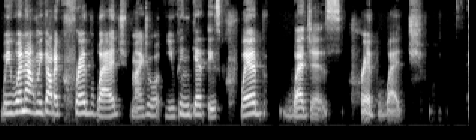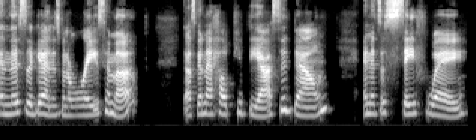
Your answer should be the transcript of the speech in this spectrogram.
We went out and we got a crib wedge. Mind you, you can get these crib wedges, crib wedge. And this again is going to raise him up. That's going to help keep the acid down. And it's a safe way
